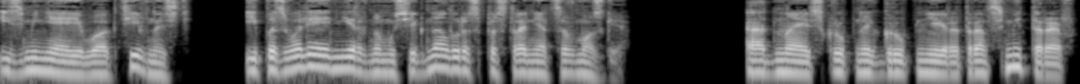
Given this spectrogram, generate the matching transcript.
изменяя его активность и позволяя нервному сигналу распространяться в мозге. Одна из крупных групп нейротрансмиттеров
